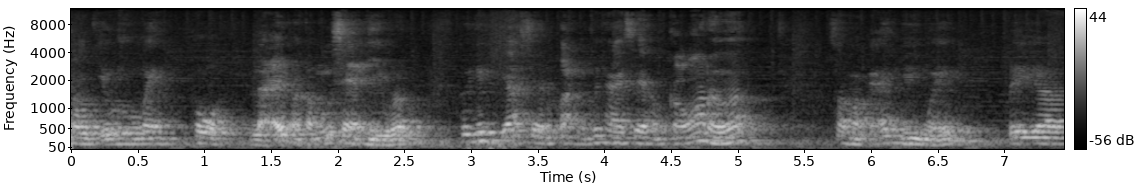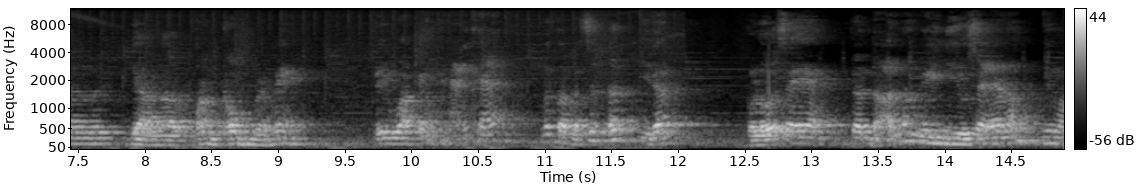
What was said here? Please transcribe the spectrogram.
câu chịu luôn em thua lễ mà tao muốn xe nhiều lắm. Thứ nhất giá xe nó tăng thứ hai xe không có nữa. Xong mà cái Duy Nguyễn đi uh, giờ là bằng công rồi mấy em. Đi qua cái hãng khác nó tên là xích ít gì đó còn lỗi xe, trên trển nó ghi nhiều xe lắm, nhưng mà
